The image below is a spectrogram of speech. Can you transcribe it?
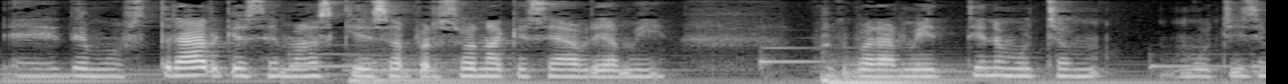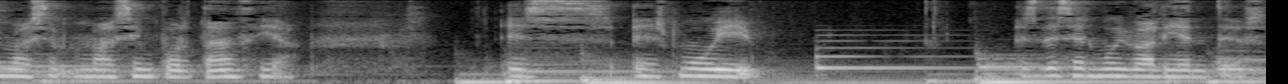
eh, demostrar que sé más que esa persona que se abre a mí, porque para mí tiene mucha, muchísima más importancia. Es, es muy, es de ser muy valientes,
